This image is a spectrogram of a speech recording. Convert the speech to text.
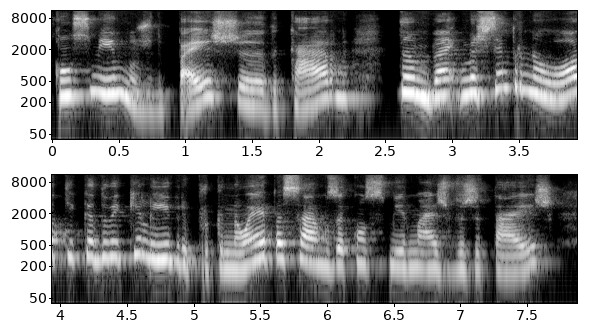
consumimos, de peixe, de carne, também, mas sempre na ótica do equilíbrio, porque não é passarmos a consumir mais vegetais eh,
